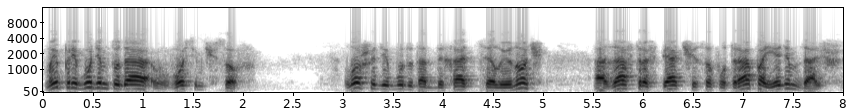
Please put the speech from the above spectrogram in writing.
Мы прибудем туда в восемь часов. Лошади будут отдыхать целую ночь, а завтра в пять часов утра поедем дальше.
